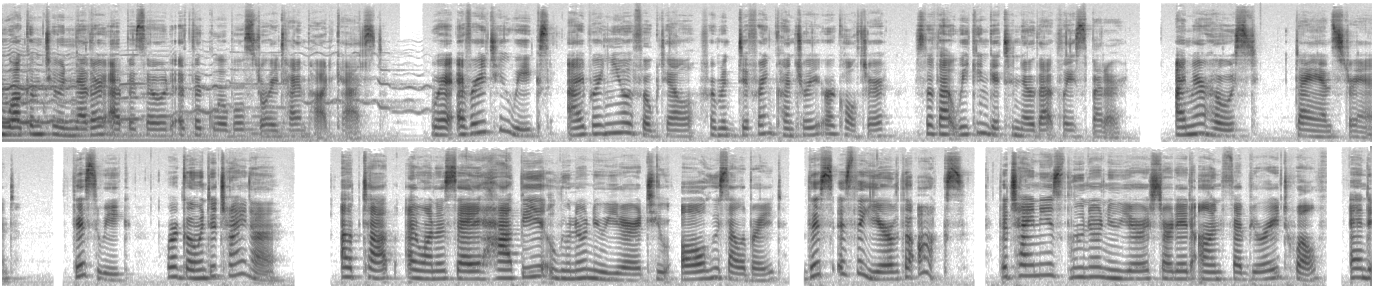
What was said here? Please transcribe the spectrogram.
welcome to another episode of the Global Storytime Podcast, where every two weeks I bring you a folktale from a different country or culture so that we can get to know that place better. I'm your host, Diane Strand. This week, we're going to China. Up top, I want to say Happy Lunar New Year to all who celebrate. This is the year of the ox. The Chinese Lunar New Year started on February 12th and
